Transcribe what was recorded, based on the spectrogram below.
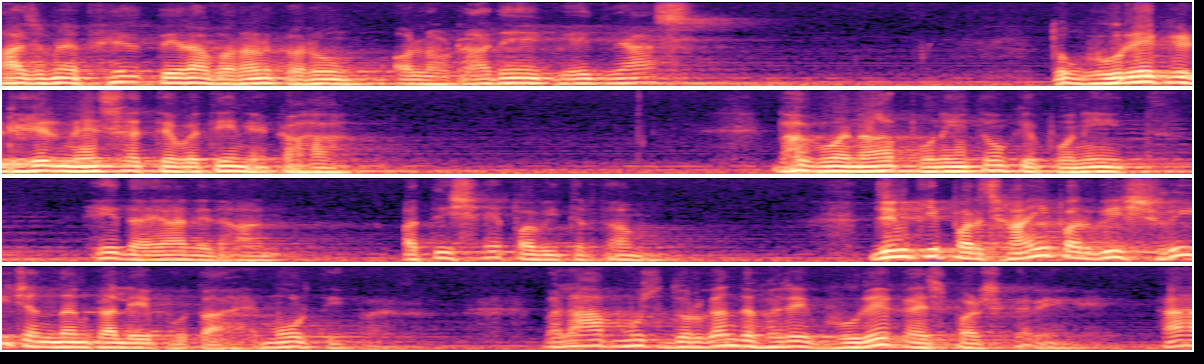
आज मैं फिर तेरा वरण करूँ और लौटा दें एक वेद व्यास तो घूरे के ढेर ने सत्यवती ने कहा, भगवना पुनीतों के पुनीत, हे दया निधान, अतिशय पवित्रतम, जिनकी परछाई पर भी श्री चंदन का लेप होता है, मूर्ति पर। भला आप मुझ दुर्गंध भरे घूरे का स्पर्श करेंगे, हा?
